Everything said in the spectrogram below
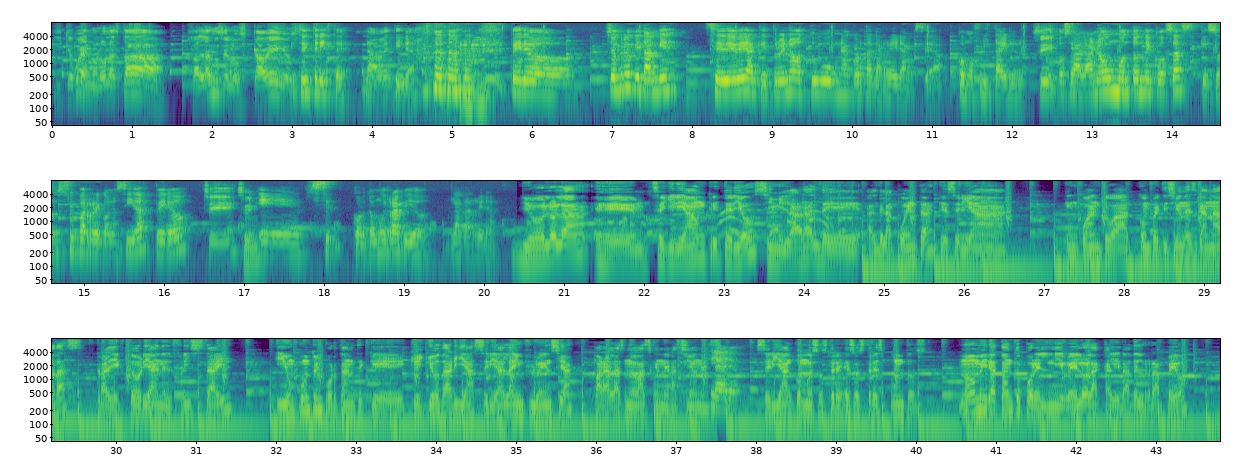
y que bueno, Lola está jalándose los cabellos. Estoy triste. No, mentira. pero yo creo que también se debe a que Trueno tuvo una corta carrera, o sea, como freestyler. Sí, O sea, ganó un montón de cosas que son súper reconocidas, pero sí. Sí. eh, se cortó muy rápido la carrera. Yo, Lola, eh, seguiría un criterio similar al de, al de la cuenta, que sería en cuanto a competiciones ganadas, trayectoria en el freestyle y un punto importante que, que yo daría sería la influencia para las nuevas generaciones. Claro. Serían como esos, tre- esos tres puntos. No me iría tanto por el nivel o la calidad del rapeo,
